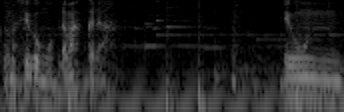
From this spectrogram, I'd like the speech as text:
conocido como La Máscara. Es un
